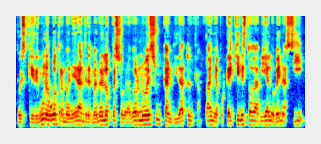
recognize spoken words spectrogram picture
pues que de una u otra manera Andrés Manuel López Obrador no es un candidato en campaña, porque hay quienes todavía lo ven así,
